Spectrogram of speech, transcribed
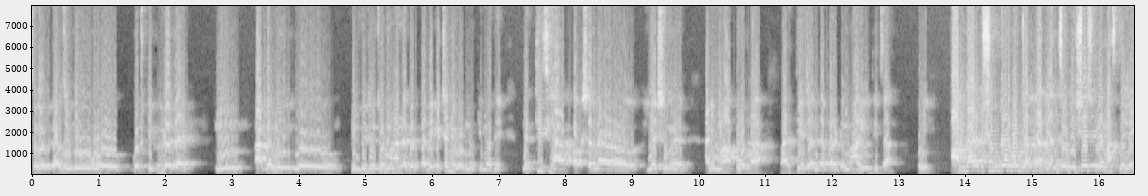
सगळे पॉझिटिव्ह गोष्टी घडत आहेत. म्हणून आगामी पिंपरी चिंचवड महानगरपालिकेच्या निवडणुकीमध्ये नक्कीच ह्या पक्षाला यश मिळेल आणि महापौर हा भारतीय जनता पार्टी महायुतीचा होईल. आमदार शंकर भाऊ जगताप यांचं विशेष प्रेम असलेले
